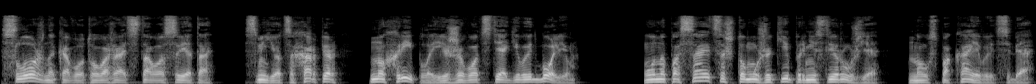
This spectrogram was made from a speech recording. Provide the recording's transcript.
«Сложно кого-то уважать с того света», — смеется Харпер, но хрипло и живот стягивает болью. Он опасается, что мужики принесли ружья, но успокаивает себя.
